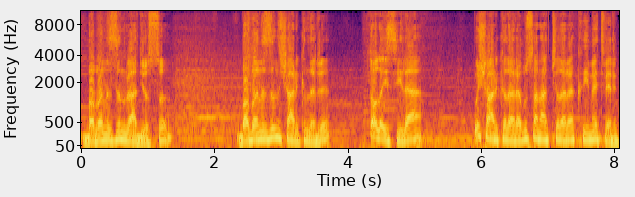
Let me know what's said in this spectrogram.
babanızın radyosu, babanızın şarkıları. Dolayısıyla bu şarkılara, bu sanatçılara kıymet verin.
